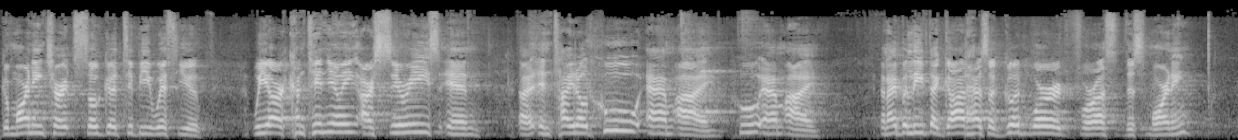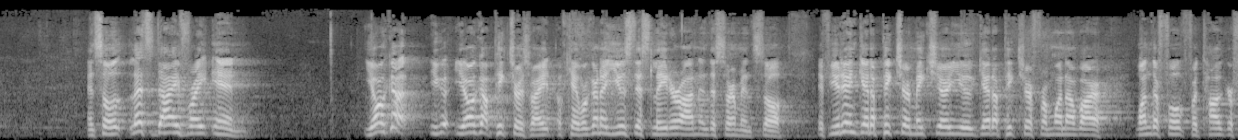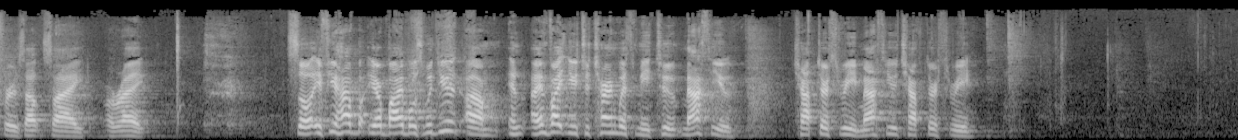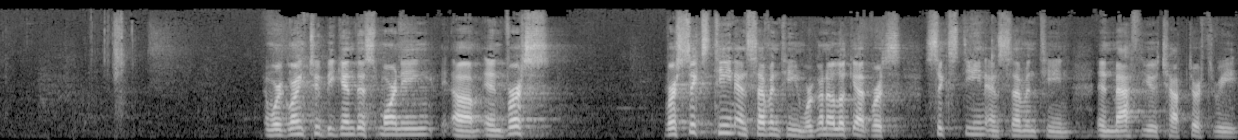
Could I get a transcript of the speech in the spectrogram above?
Good morning, church. So good to be with you. We are continuing our series in, uh, entitled Who Am I? Who Am I? And I believe that God has a good word for us this morning. And so let's dive right in. You all got, you, got, you all got pictures, right? Okay, we're going to use this later on in the sermon. So if you didn't get a picture, make sure you get a picture from one of our wonderful photographers outside. All right. So if you have your Bibles, would you, um, I invite you to turn with me to Matthew chapter 3. Matthew chapter 3. And we're going to begin this morning um, in verse, verse 16 and 17. We're going to look at verse 16 and 17 in Matthew chapter 3.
